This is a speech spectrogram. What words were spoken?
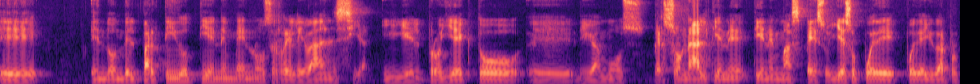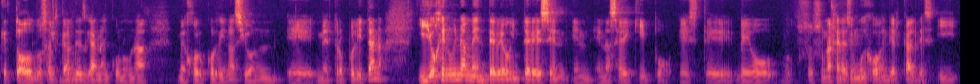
en donde el partido tiene menos relevancia y el proyecto, eh, digamos, personal tiene, tiene más peso. Y eso puede, puede ayudar porque todos los alcaldes ganan con una mejor coordinación eh, metropolitana. Y yo genuinamente veo interés en, en, hacer equipo. Este, veo, es una generación muy joven de alcaldes y,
